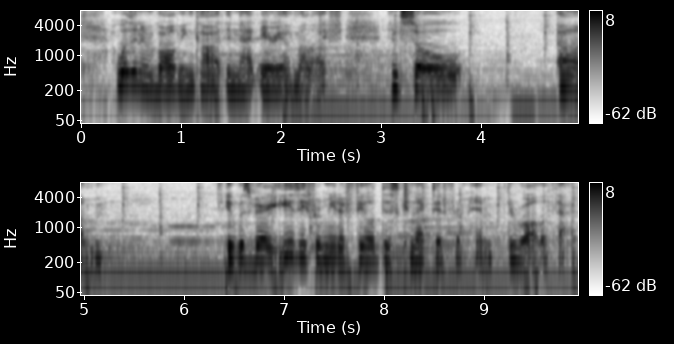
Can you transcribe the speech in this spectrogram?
I wasn't involving God in that area of my life. And so um, it was very easy for me to feel disconnected from him through all of that.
